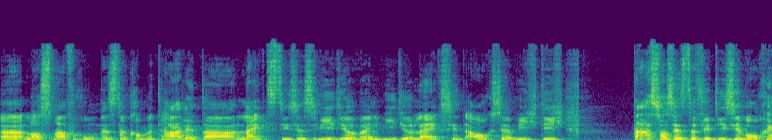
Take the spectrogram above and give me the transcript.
Äh, lasst mir einfach unten jetzt da Kommentare da, liked dieses Video, weil Video-Likes sind auch sehr wichtig. das war's jetzt für diese Woche.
